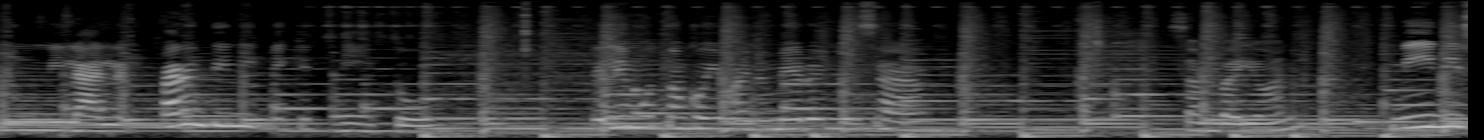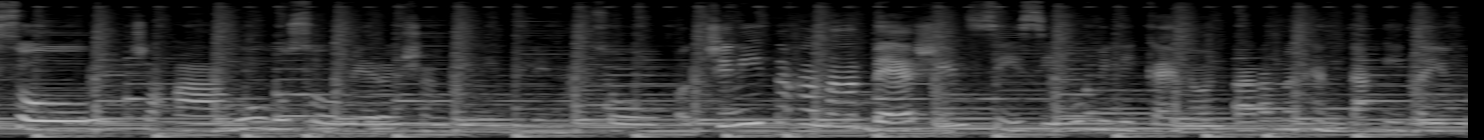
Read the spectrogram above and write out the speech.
yung nilalag. Parang dinidikit dito. Nalimutan ko yung ano, meron yung sa, saan ba yun? Miniso, tsaka Mumuso, meron siyang binibili na. So, pag chinita ka mga besh and sisi, bumili ka nun para maganda kita yung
